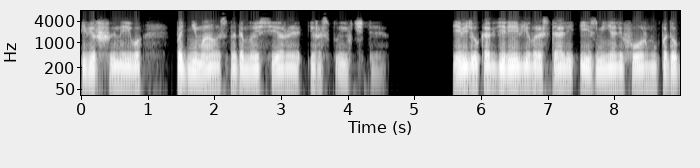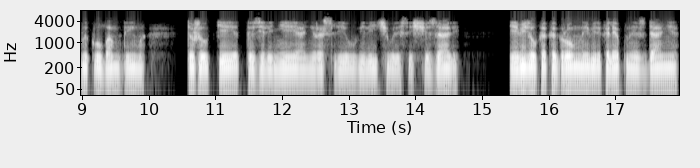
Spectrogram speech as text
и вершина его поднималась надо мной серая и расплывчатая. Я видел, как деревья вырастали и изменяли форму, подобно клубам дыма. То желтее, то зеленее они росли, увеличивались, исчезали. Я видел, как огромные великолепные здания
